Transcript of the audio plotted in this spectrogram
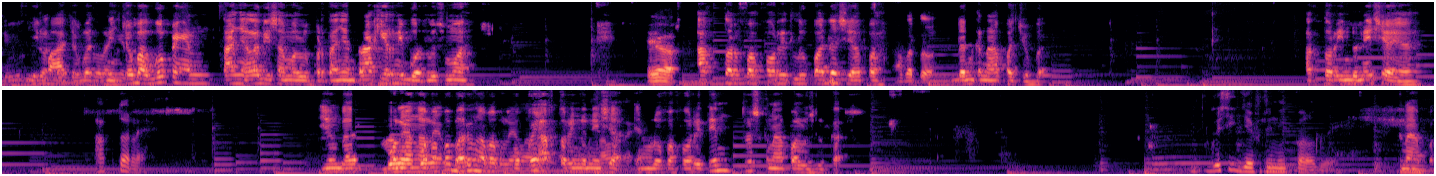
Gila, gila, coba nih, coba gue pengen tanya lagi sama lu pertanyaan terakhir nih buat lu semua. Iya. Aktor favorit lu pada siapa Apa tuh? dan kenapa coba? Aktor Indonesia ya, aktor ya yang baru Boleh, nggak boleh, apa-apa baru nggak apa-apa. boleh, Pokoknya boleh. aktor Indonesia Boleh. yang lu favoritin, terus kenapa lu suka? gue sih Jeffrey Nicole gue Kenapa?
